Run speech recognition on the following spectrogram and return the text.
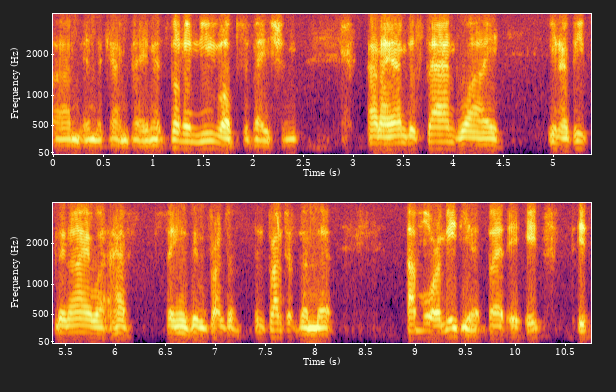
um, in the campaign. It's not a new observation, and I understand why, you know, people in Iowa have things in front of in front of them that are more immediate. But it, it's it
